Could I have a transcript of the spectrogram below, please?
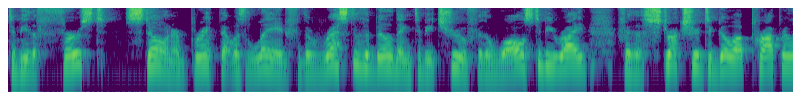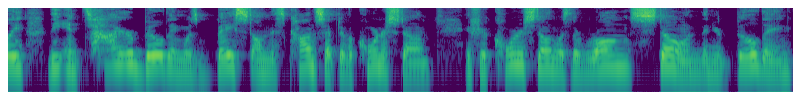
to be the first stone or brick that was laid for the rest of the building to be true, for the walls to be right, for the structure to go up properly. The entire building was based on this concept of a cornerstone. If your cornerstone was the wrong stone, then your building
